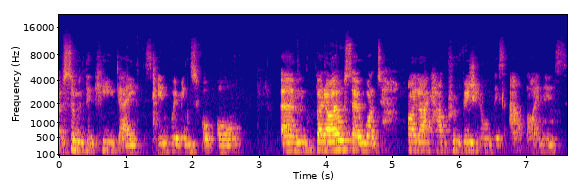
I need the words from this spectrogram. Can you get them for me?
of some of the key dates in women's football. Um, but I also want to highlight how provisional this outline is,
